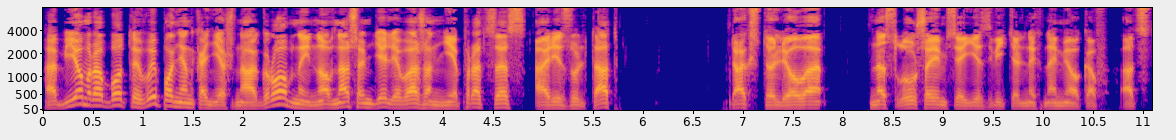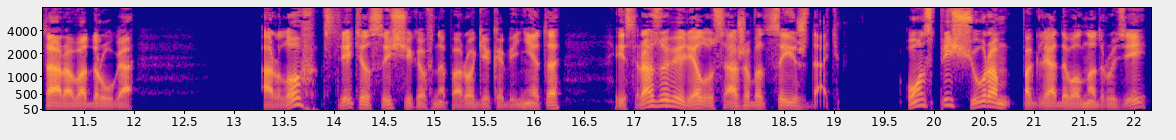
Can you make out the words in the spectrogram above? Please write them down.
Объем работы выполнен, конечно, огромный, но в нашем деле важен не процесс, а результат. Так что, Лева, наслушаемся язвительных намеков от старого друга. Орлов встретил сыщиков на пороге кабинета и сразу велел усаживаться и ждать. Он с прищуром поглядывал на друзей,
